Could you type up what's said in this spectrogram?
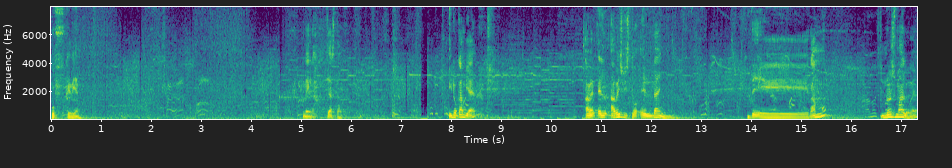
Uf, qué bien. Venga, ya está. Y no cambia, ¿eh? A ver, ¿habéis visto el daño de Gamma? No es malo, ¿eh?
